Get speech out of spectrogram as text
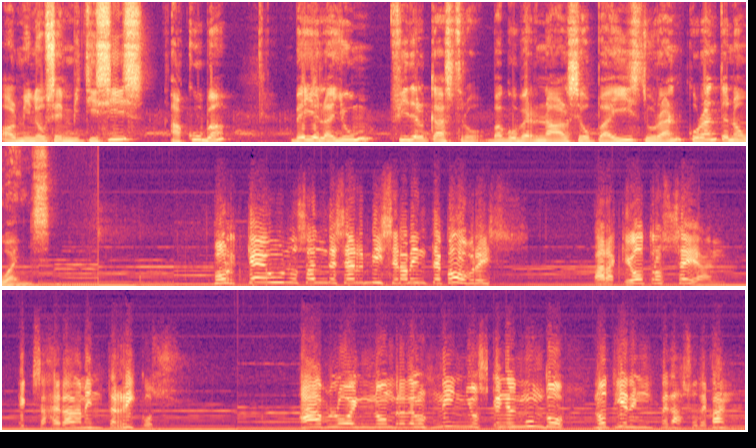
El 1926, a Cuba, llum Fidel Castro va governar el seu país durant 49 anys. ¿Por qué unos han de ser míseramente pobres para que otros sean exageradamente ricos? Hablo en nombre de los niños que en el mundo no tienen un pedazo de pan.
